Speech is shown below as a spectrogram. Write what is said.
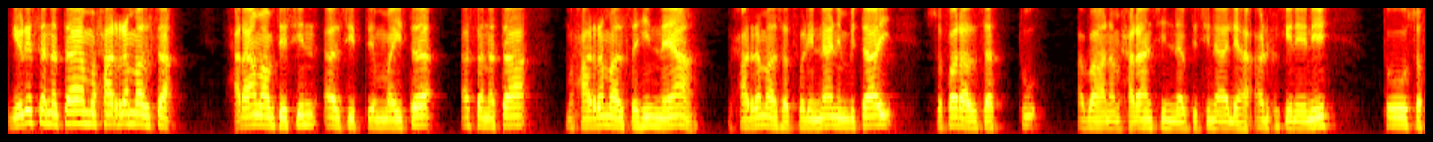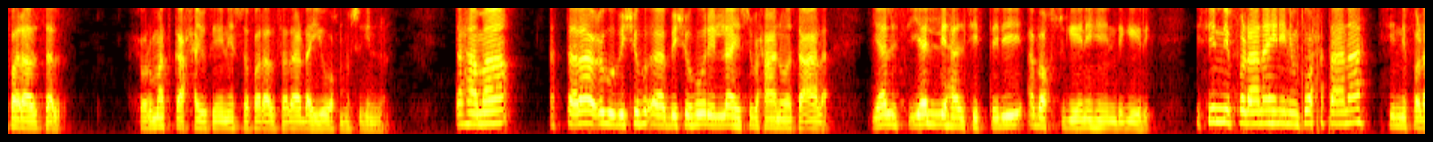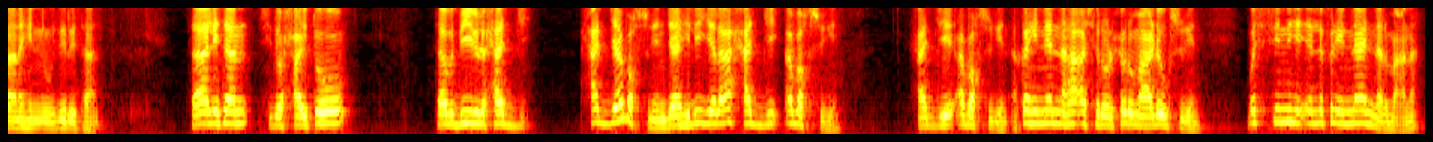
غير سنتا محرم السا حرام أبتسين الست ميتا. أسنتا محرم السهن يا محرم السات فلنان بتاي. سفر السات سفر السل. حرمتك حيكيني سفر السلا دايوخ مسجنن. تهما التلاعب بشهور الله سبحانه وتعالى. يلي هل ستلي أبغ سجينهن دقيري إسني فرانهن ننفو حتانا إسني فرانهن وديرتان ثالثا سيدو حيته تبديل الحج. حج أبغ سجين. جاهلية لا حج أبغ سجين. حج أبغ سجين. أكهن إنها أشهر الحرم عليك سجين. بس سنه اللي فرينا إن المعنى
